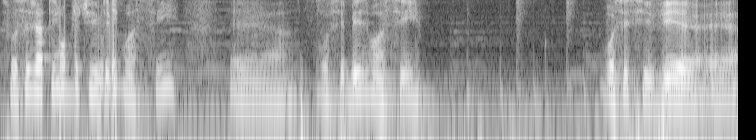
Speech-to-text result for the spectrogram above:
Se você já tem um objetivo, mesmo assim, é, você mesmo assim você se vê é,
